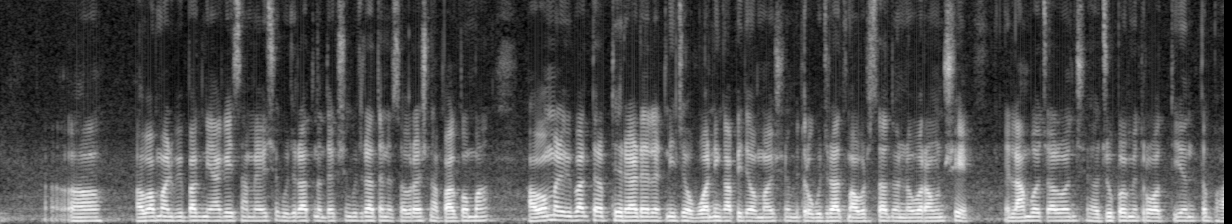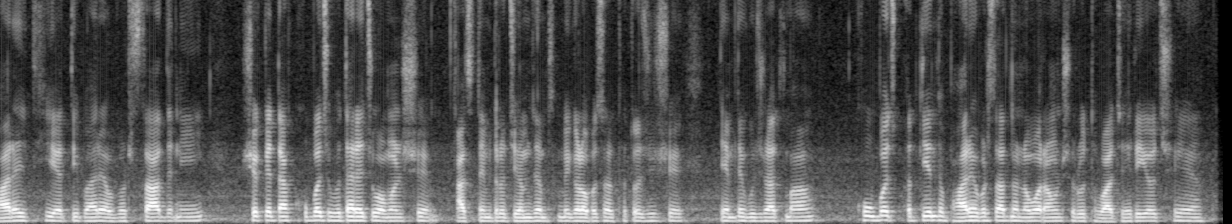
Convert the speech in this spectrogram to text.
હવામાન વિભાગની આગાહી સામે આવી છે. ગુજરાતના, દક્ષિણ ગુજરાત અને સૌરાષ્ટ્રના ભાગોમાં હવામાન વિભાગ તરફથી રેડ એલર્ટની જે વોર્નિંગ આપી દેવામાં આવી છે. મિત્રો, ગુજરાતમાં વરસાદનો નવો રાઉન્ડ છે. એ લાંબો ચાલવાનો છે. હજુ પણ મિત્રો અત્યંત ભારેથી અતિ ભારે વરસાદની શક્યતા ખૂબ જ વધારે જોવા મળશે. આજથી મિત્રો જેમ જેમ સમયગાળો પસાર થતો જશે, તેમ તેમ ગુજરાતમાં ખૂબ જ અત્યંત ભારે વરસાદનો નવો રાઉન્ડ શરૂ થવા જઈ રહ્યો છે.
